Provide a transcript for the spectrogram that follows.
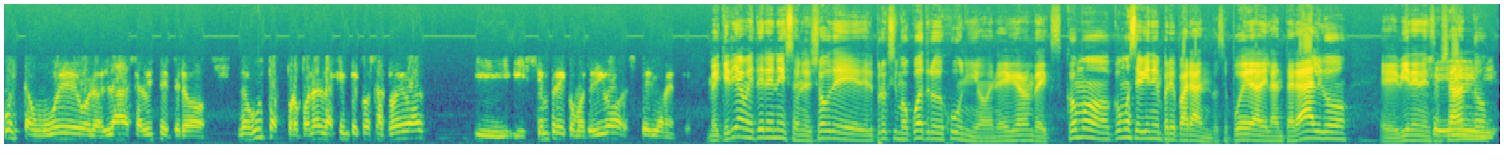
cuesta un huevo los láser, ¿viste? Pero nos gusta proponer a la gente cosas nuevas y, y siempre, como te digo, seriamente. Me quería meter en eso, en el show de- del próximo 4 de junio, en el Gran Rex. ¿Cómo, cómo se vienen preparando? ¿Se puede adelantar algo? Eh, ¿Vienen ensayando? Sí,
